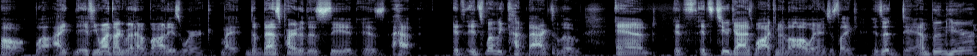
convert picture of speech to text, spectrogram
Oh well, I if you want to talk about how bodies work, my the best part of this scene is how it's it's when we cut back to them, and it's it's two guys walking in the hallway, and it's just like, is it damp in here?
